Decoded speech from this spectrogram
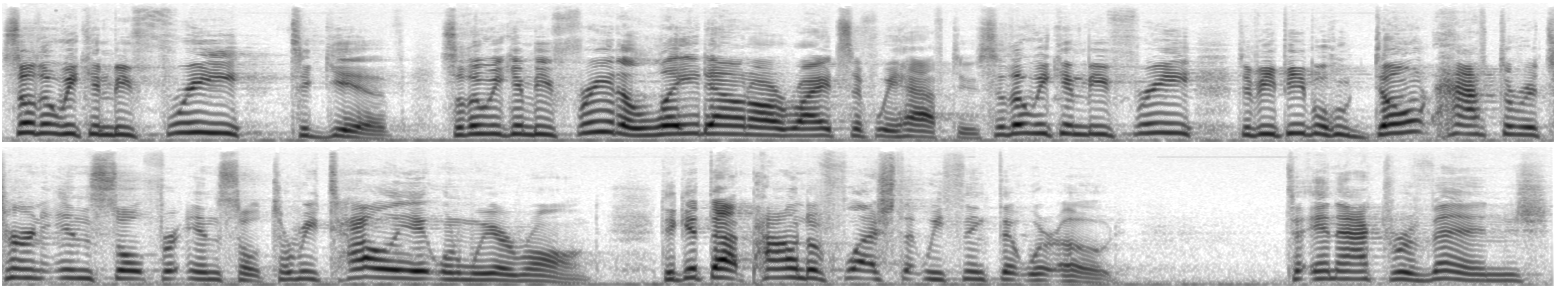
so that we can be free to give, so that we can be free to lay down our rights if we have to, so that we can be free to be people who don't have to return insult for insult, to retaliate when we are wronged, to get that pound of flesh that we think that we're owed, to enact revenge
